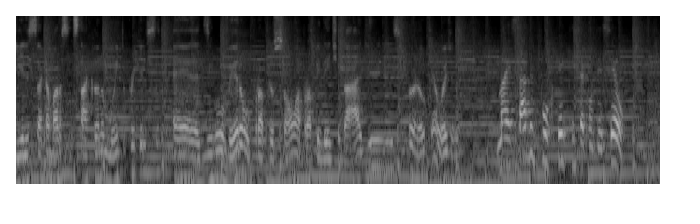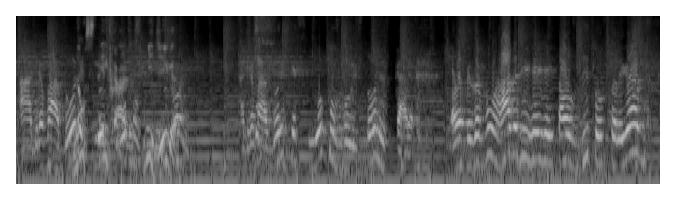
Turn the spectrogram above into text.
E eles acabaram se destacando muito porque eles é, desenvolveram o próprio som, a própria identidade e se tornou o que é hoje, né? Mas sabe por que, que isso aconteceu? A gravadora. Não sei, cara. Me diga. Stones, a gravadora que assinou com os Rolling Stones, cara, ela fez a burrada de rejeitar os Beatles, tá ligado?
